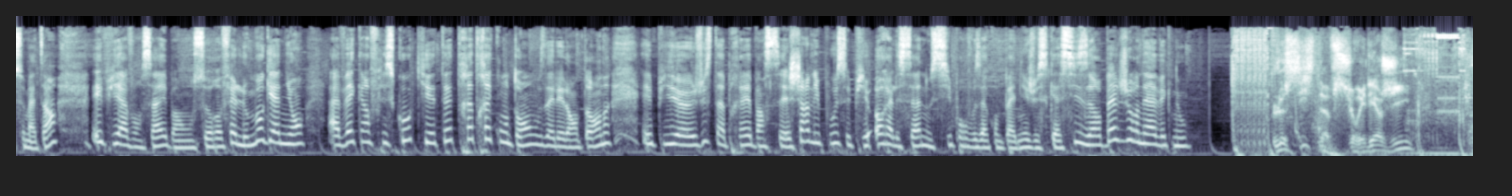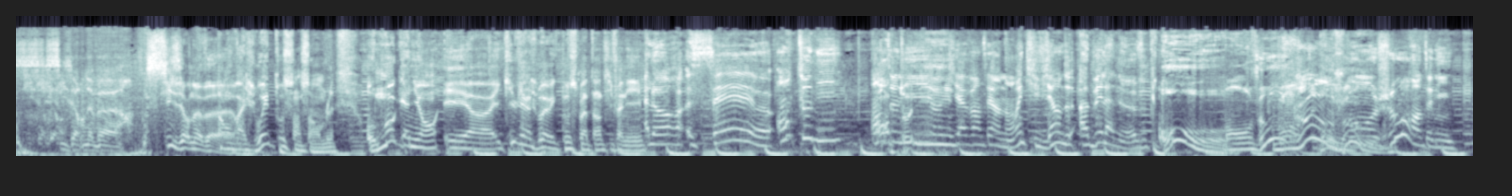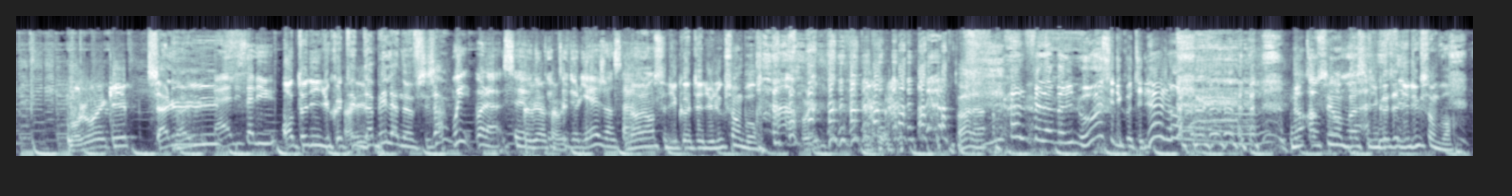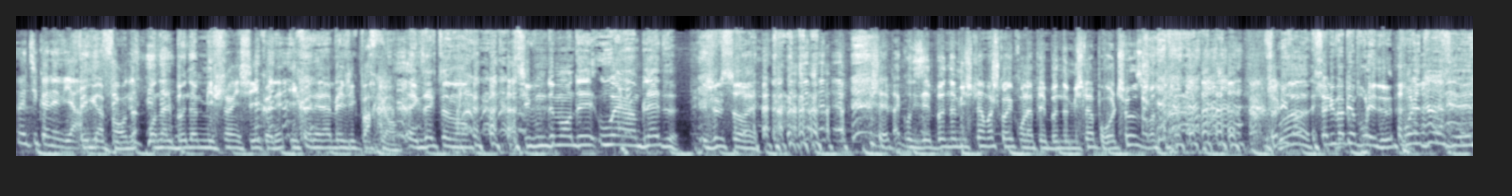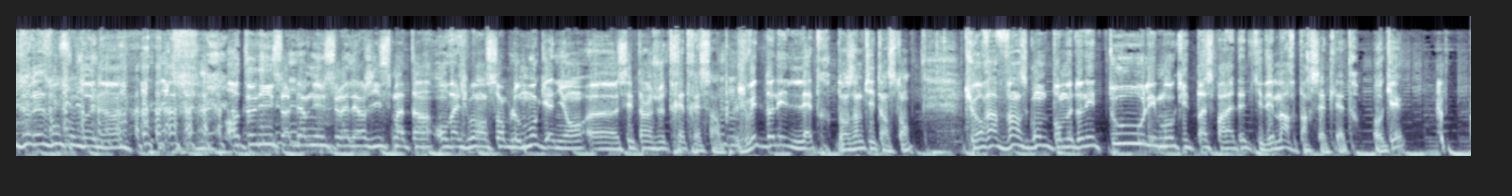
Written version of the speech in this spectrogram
ce matin. Et puis avant ça, eh ben, on se refait le mot gagnant avec un Frisco qui était très très content, vous allez l'entendre. Et puis euh, juste après, ben, c'est Charlie Pousse et puis Orelsan aussi pour vous accompagner jusqu'à 6h. Belle journée avec nous. Le 6-9 sur Énergie, 6h, 9h. 6h, On 9h. va jouer tous ensemble au mot gagnant. Et, euh, et qui vient jouer avec nous ce matin, Tiffany? Alors, c'est euh, Anthony. Anthony, Anthony. euh, qui a 21 ans et qui vient de Abbé-la-Neuve. Oh Bonjour Bonjour Bonjour Anthony. Bonjour l'équipe. Salut Salut, salut. Anthony du côté Salut. d'Abbé la Neuve, c'est ça? Oui, voilà, c'est du bien côté de Liège, hein, ça. Non, non, c'est du côté du Luxembourg. voilà. Elle fait la maline. Oh, c'est du côté de Liège. hein. Non, absolument pas, c'est du côté du Luxembourg. Ouais, tu connais bien. Fais gaffe, on a, on a le bonhomme Michelin ici, il connaît, il connaît la Belgique par cœur. Exactement. si vous me demandez où est un bled, je le saurai. Je savais pas qu'on disait bonhomme Michelin. Moi, je croyais qu'on l'appelait bonhomme Michelin pour autre chose. moi. Ça lui, va, ça lui va bien pour les deux. Pour les deux, les deux raisons sont bonnes. Hein. Anthony, sois le bienvenu sur Énergie ce matin. On va jouer ensemble au mot gagnant. Euh, c'est un jeu très très simple. Je vais te donner une lettre dans un petit instant. Tu auras 20 secondes pour me donner tous les mots qui te passent par la tête qui démarrent par cette lettre. Ok?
